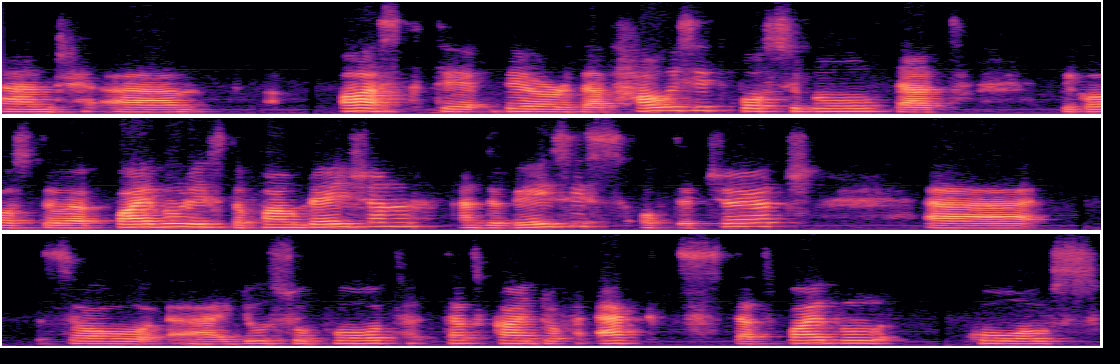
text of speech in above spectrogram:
and um, asked there that how is it possible that because the Bible is the foundation and the basis of the church, uh, so uh, you support that kind of acts that Bible calls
